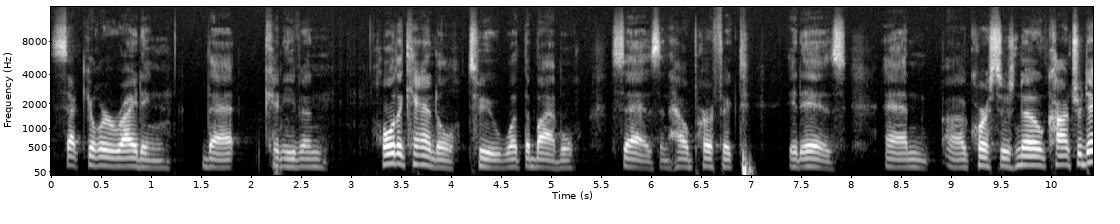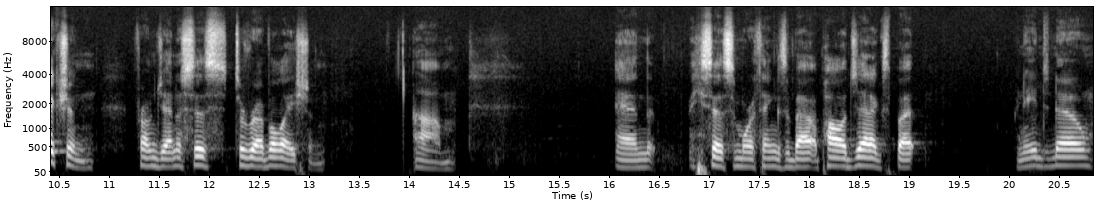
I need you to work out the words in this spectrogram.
secular writing that can even hold a candle to what the Bible says and how perfect it is. And uh, of course, there's no contradiction from Genesis to Revelation. Um, and he says some more things about apologetics, but we need to know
